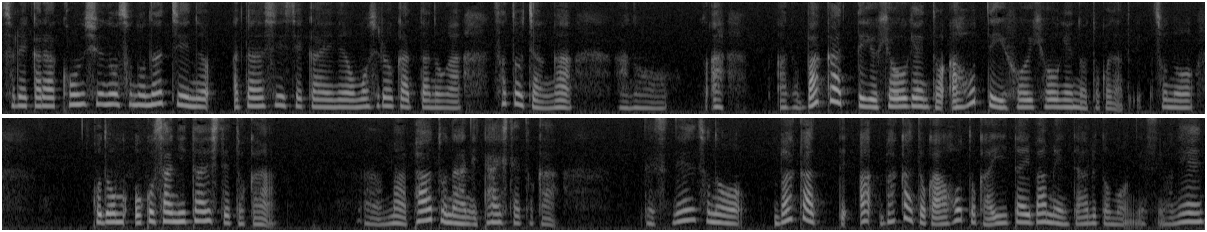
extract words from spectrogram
それから今週のそのナッチーの新しい世界で面白かったのが佐藤ちゃんがあのああのバカっていう表現とアホっていう表現のとこだとその子供お子さんに対してとかあまあパートナーに対してとかですねそのバカってあバカとかアホとか言いたい場面ってあると思うんですよね。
